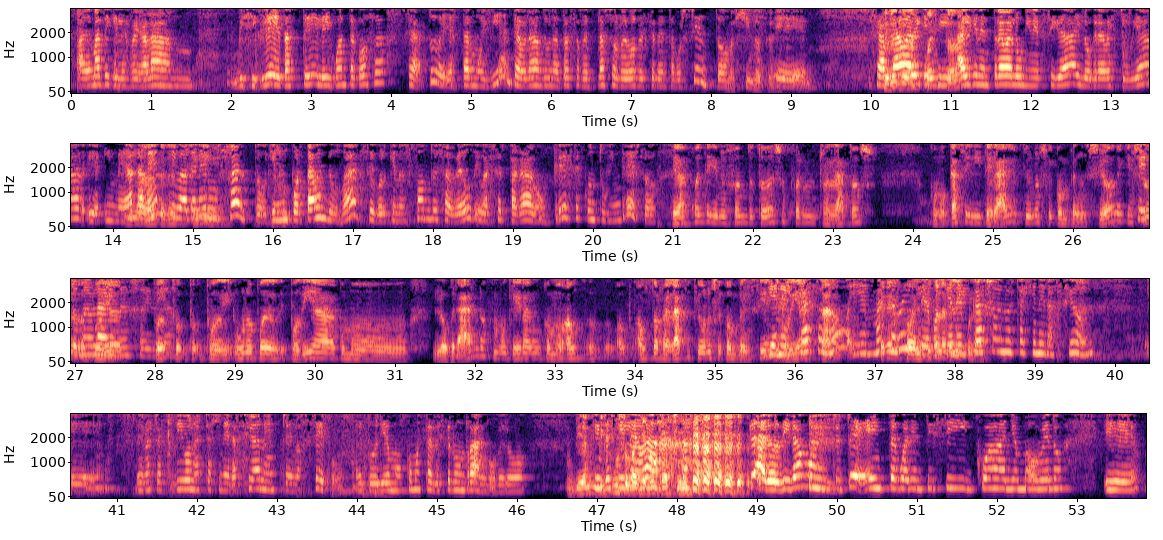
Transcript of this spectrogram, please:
además de que les regalaban bicicletas, tele y cuánta cosa, o sea, tú debías estar muy bien, te hablaban de una tasa de reemplazo alrededor del 70%. Imagínate. Eh, se hablaba de que si alguien entraba a la universidad y lograba estudiar, eh, inmediatamente iba a tener, un salto, que no importaba endeudarse, porque en el fondo esa deuda iba a ser pagada con creces con tus ingresos. ¿Te das cuenta que en el fondo todo eso fueron relatos como casi literarios que uno se convenció de que eso podía, uno podía como lograrlos como que eran como autorrelatos que uno se convencía y en el caso no y es más terrible porque en el caso de nuestra generación eh, de nuestra digo nuestra generación entre no sé ahí podríamos cómo establecer un rango pero bien difuso para que no claro digamos entre 30 45 años más o menos eh,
